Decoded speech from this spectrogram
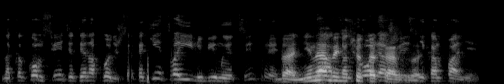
на каком свете ты находишься. Какие твои любимые цифры да, не надо ничего доказывать. жизни компании?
